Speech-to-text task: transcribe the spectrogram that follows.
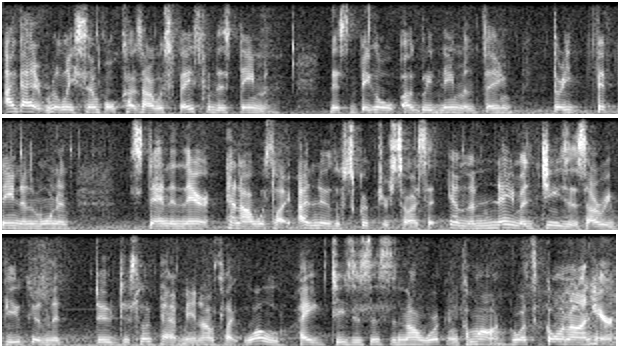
I got it really simple because I was faced with this demon, this big old ugly demon thing, 3:15 in the morning, standing there, and I was like, I knew the scripture, so I said, "In the name of Jesus, I rebuke you." And the dude just looked at me, and I was like, "Whoa, hey, Jesus, this is not working. Come on, what's going on here?"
